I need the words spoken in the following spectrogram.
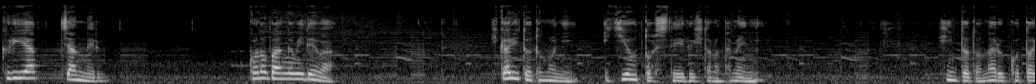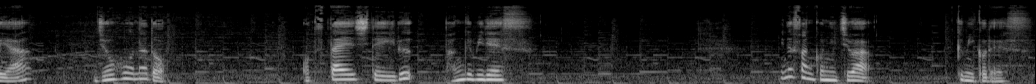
クリアチャンネル。この番組では光とともに生きようとしている人のためにヒントとなることや情報などお伝えしている番組です。皆さんこんにちは久美子です。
